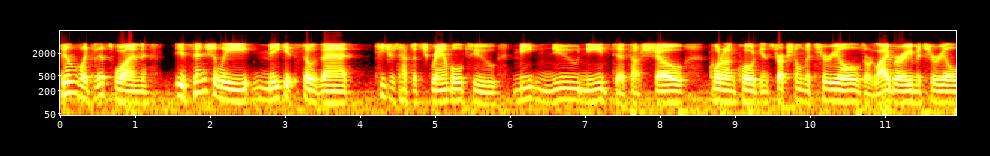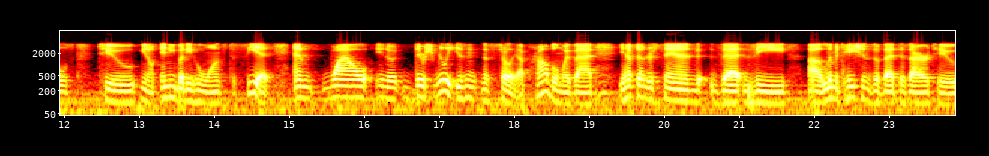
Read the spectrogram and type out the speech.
bills like this one essentially make it so that teachers have to scramble to meet new needs to kind of show quote unquote instructional materials or library materials to you know anybody who wants to see it. And while you know there really isn't necessarily a problem with that you have to understand that the uh, limitations of that desire to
